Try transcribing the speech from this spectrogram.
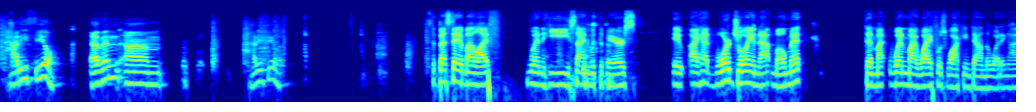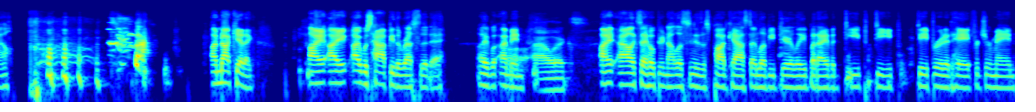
how do you feel, Evan? Um, how do you feel? It's the best day of my life when he signed with the Bears. It, I had more joy in that moment than my when my wife was walking down the wedding aisle. I'm not kidding. I, I I was happy the rest of the day. I I mean, oh, Alex. I Alex, I hope you're not listening to this podcast. I love you dearly, but I have a deep, deep, deep rooted hate for Germain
